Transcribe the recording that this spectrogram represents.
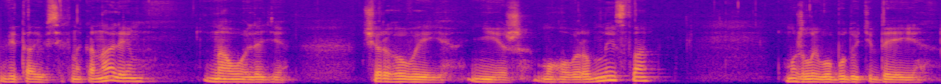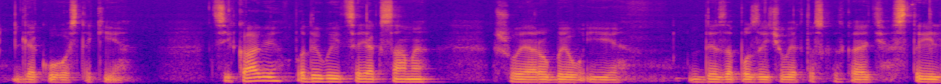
Вітаю всіх на каналі. На огляді черговий ніж мого виробництва. Можливо, будуть ідеї для когось такі цікаві. Подивитися, як саме, що я робив і де запозичив, як то сказати, стиль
